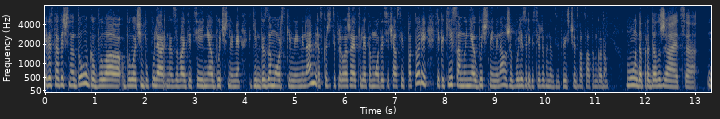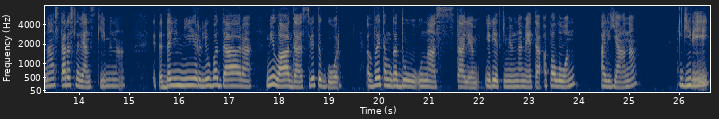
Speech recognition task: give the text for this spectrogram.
И достаточно долго было, было очень популярно называть детей необычными какими-то заморскими именами. Расскажите, продолжается ли эта мода сейчас в Евпатории и какие самые необычные имена уже были зарегистрированы в 2020 году? Мода продолжается на старославянские имена. Это Далимир, Любодара, Милада, Светогор. В этом году у нас стали редкими именами это Аполлон, Альяна, Гирей,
